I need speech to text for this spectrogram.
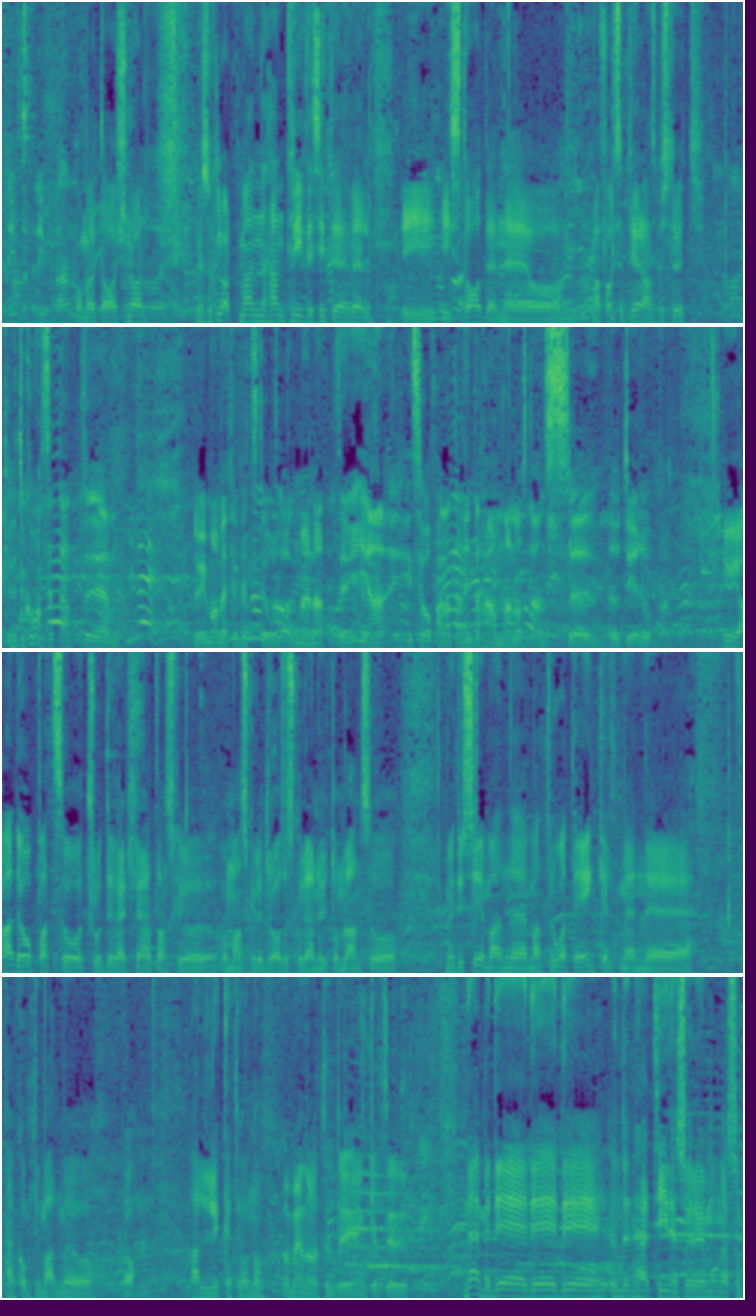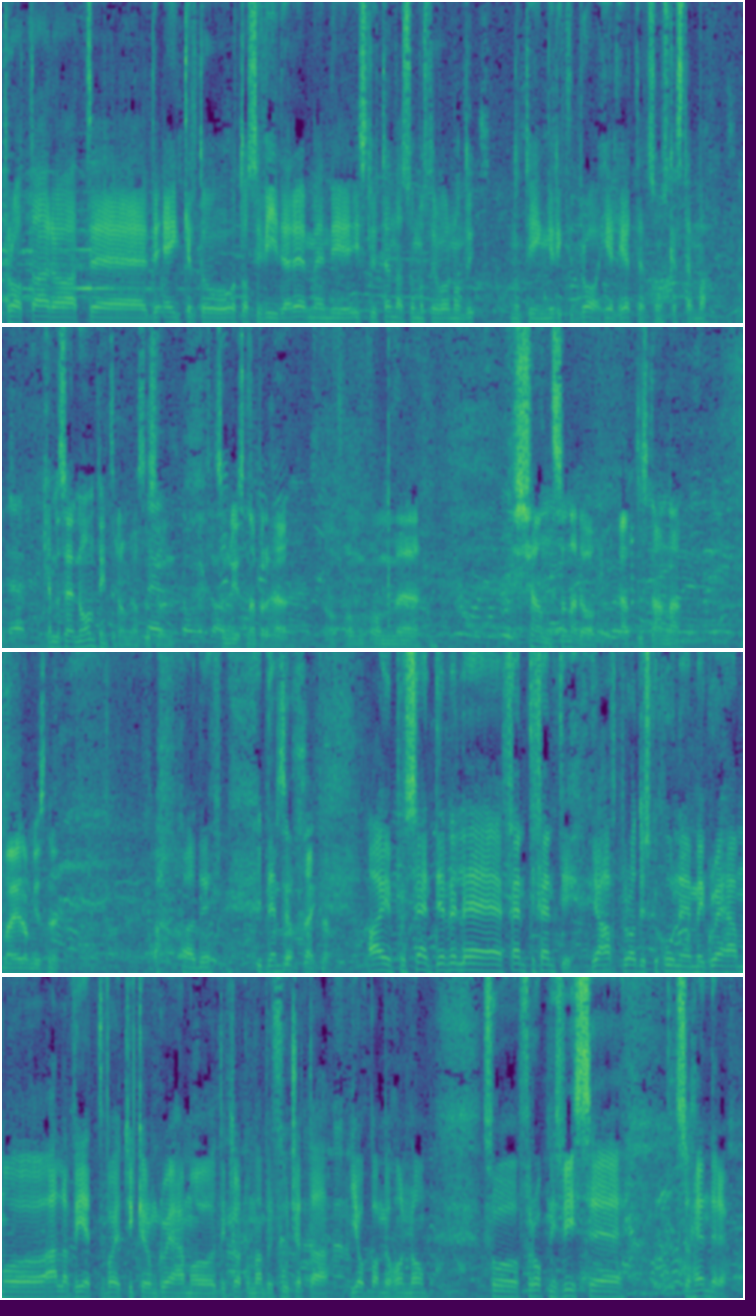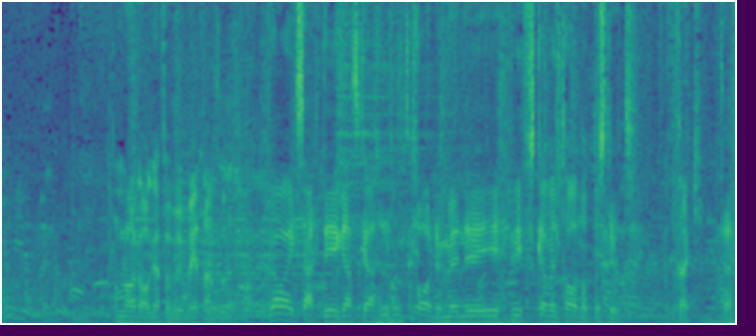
att möta Arsenal. Men såklart, man, han trivdes inte väl i, i staden eh, och man får acceptera hans beslut. Det är lite konstigt att, eh, nu är Malmö FF ett storlag, men att ja, i så fall att han inte hamnar någonstans ute i Europa. Jo, jag hade hoppats och trodde verkligen att han skulle, om han skulle dra så skulle han utomlands. Och, men du ser, man, man tror att det är enkelt men eh, han kom till Malmö och ja, all lycka till honom. Vad menar du att det inte är enkelt? Nej, men det, det, det, under den här tiden så är det många som pratar och att eh, det är enkelt att, att, ta sig vidare men i, i slutändan så måste det vara någonting, någonting riktigt bra, helheten, som ska stämma. Kan du säga någonting till dem i Östersund som lyssnar på det här om, om eh, chanserna då att du stannar? Vad är de just nu? Ja, det, I procent räknat? Ja, i procent. Det är väl 50-50. Jag har haft bra diskussioner med Graham och alla vet vad jag tycker om Graham och det är klart att man vill fortsätta jobba med honom. Så förhoppningsvis så händer det. Om några dagar får vi veta. Ja, exakt. Det är ganska långt kvar nu, men vi ska väl ta något beslut. Tack. Tack.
